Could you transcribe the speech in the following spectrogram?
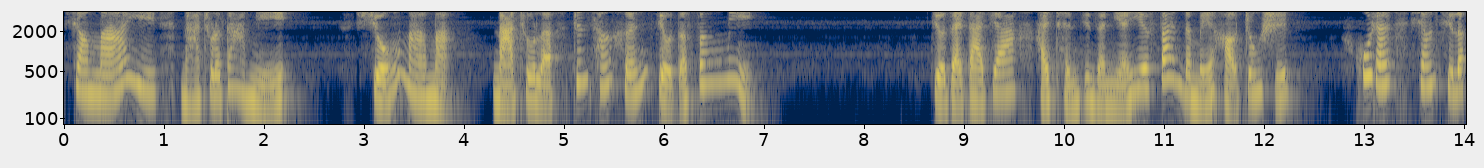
小蚂蚁拿出了大米，熊妈妈。拿出了珍藏很久的蜂蜜。就在大家还沉浸在年夜饭的美好中时，忽然响起了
